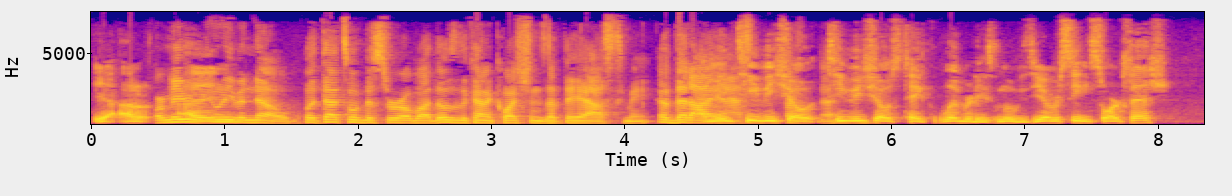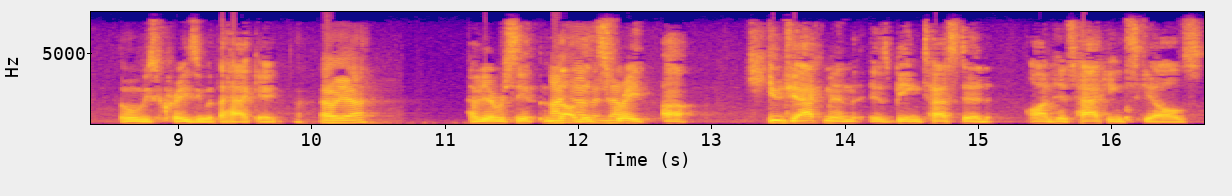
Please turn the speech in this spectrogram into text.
Yeah, I don't. Or maybe I we don't even know. But that's what Mr. Robot. Those are the kind of questions that they asked me. uh, That I, I mean, asked TV show. TV shows take liberties. Movies. You ever seen Swordfish? The movie's crazy with the hacking. Oh yeah. Have you ever seen? No, that's no. great. Uh, Hugh Jackman is being tested on his hacking skills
